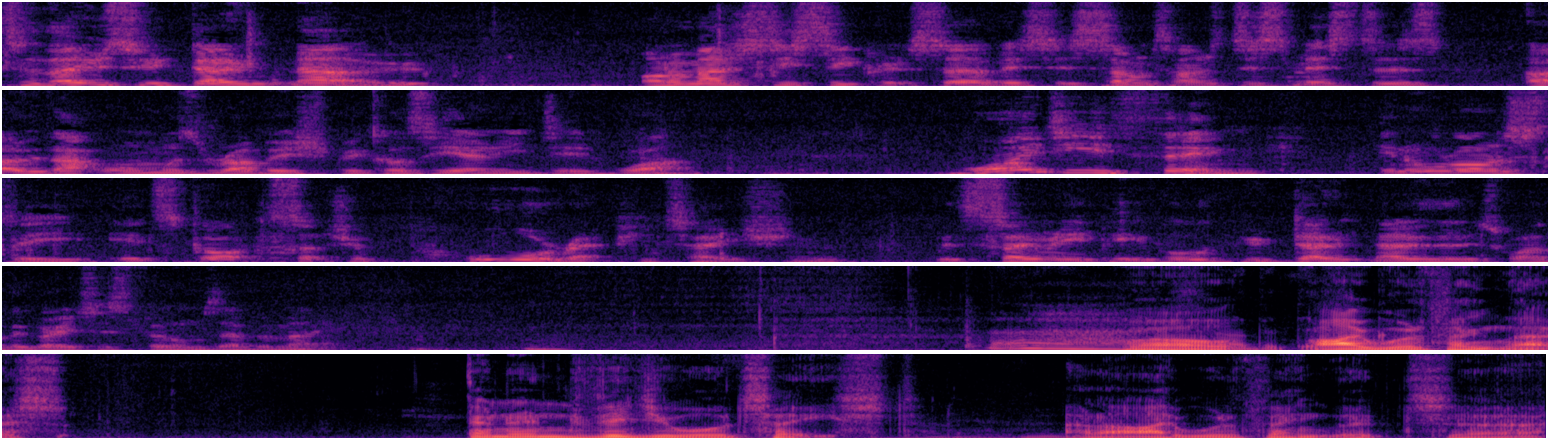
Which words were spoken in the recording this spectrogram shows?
to those who don't know, On Her Majesty's Secret Service is sometimes dismissed as, oh, that one was rubbish because he only did one. Why do you think, in all honesty, it's got such a poor reputation with so many people who don't know that it's one of the greatest films ever made? Well, I would think that's an individual taste, and I would think that uh,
